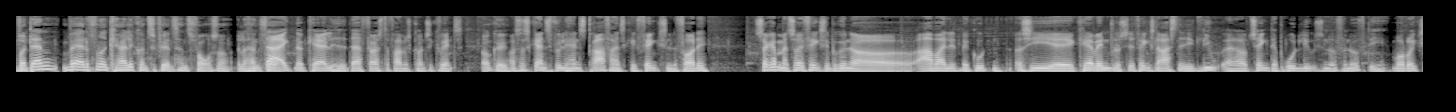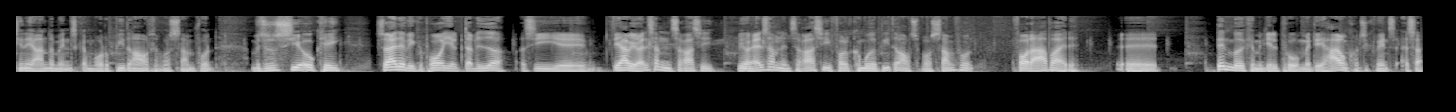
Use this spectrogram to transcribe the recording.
hvordan, hvad er det for noget kærlig konsekvens, han får så? Eller han Der får? er ikke noget kærlighed, der er først og fremmest konsekvens. Okay. Og så skal han selvfølgelig have en straf, og han skal i fængsel for det. Så kan man så i fængsel begynde at arbejde lidt med gutten og sige, øh, kære ven, vil du sidde i fængsel resten af dit liv? Eller har du tænkt dig at bruge dit liv til noget fornuftigt, hvor du ikke generer andre mennesker, men hvor du bidrager til vores samfund? Og hvis du så siger, okay, så er det, at vi kan prøve at hjælpe dig videre og sige, øh, det har vi jo alle sammen interesse i. Vi har jo alle sammen interesse i, at folk kommer ud og bidrager til vores samfund for at arbejde. Øh, den måde kan man hjælpe på, men det har jo en konsekvens. Altså,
